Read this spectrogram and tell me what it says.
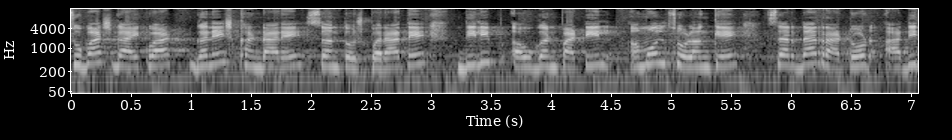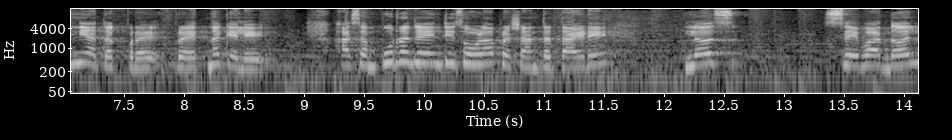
सुभाष गायकवाड गणेश खंडारे संतोष पराते दिलीप अवगण पाटील अमोल सोळंके सरदार राठोड आदींनी अथक प्रय प्रयत्न केले. हा संपूर्ण जयंती सोहळा प्रशांत तायडे लस सेवा दल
